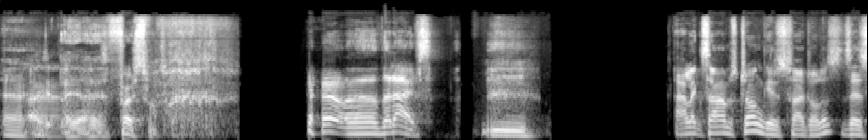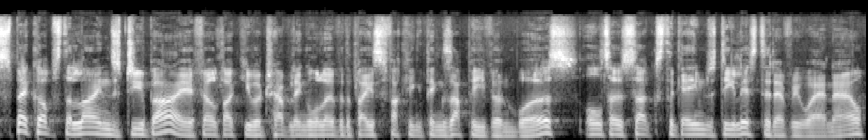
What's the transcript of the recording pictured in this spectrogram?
Uh-huh. Uh, first one. Uh, the knives. Mm. Alex Armstrong gives $5 says, Spec Ops The Lines Dubai felt like you were traveling all over the place, fucking things up even worse. Also sucks the game's delisted everywhere now.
